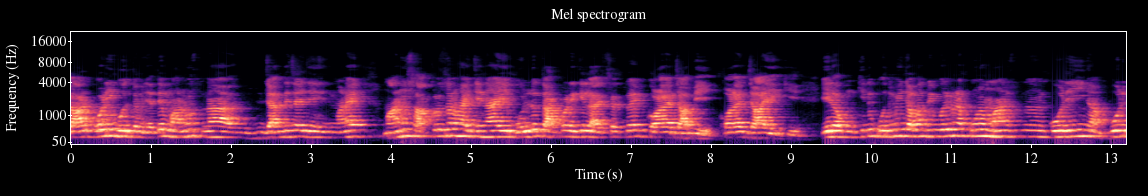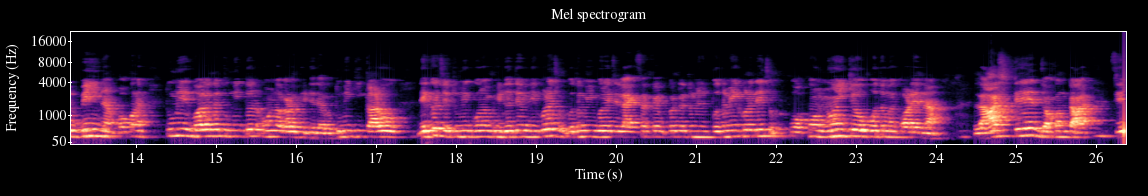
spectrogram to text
তারপরেই বলতে হবে যাতে মানুষ না জানতে চায় যে মানে মানুষ আকর্ষণ হয় যে, না, এ বলল, তারপর একে লাইক সাবস্ক্রাইব করা যাবে, করা যায় একে। এরকম। কিন্তু প্রথমেই যখন তুমি বলবে না, কোনো মানুষ করেই না, করবেই না, কখনো। তুমি বলো তো, তুমি তো অন্য কারও ভিডিও দেখো। তুমি কি কারও দেখেছ? তুমি কোনো ভিডিওতে এমনি করেছ? প্রথমেই বলেছে লাইক সাবস্ক্রাইব করতে তুমি প্রথমেই করে দিয়েছ? কখনোই কেউ প্রথমে করে না। লাস্টে যখন তার যে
